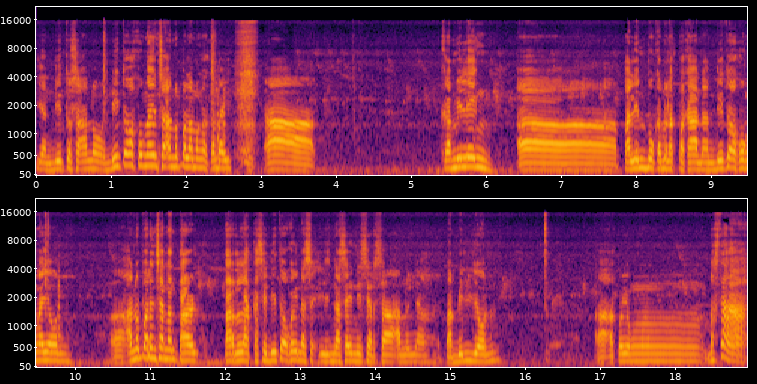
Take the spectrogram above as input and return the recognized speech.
Yan, dito sa ano. Dito ako ngayon sa ano pala mga kabay. Ah, Kamiling, ah, Palimbo, Kamanakpakanan. Dito ako ngayon. Ah, ano pa rin siya ng tar Tarlac kasi dito ako yung nasa, nasa ni sir sa ano niya, pavilion. Ah, ako yung basta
